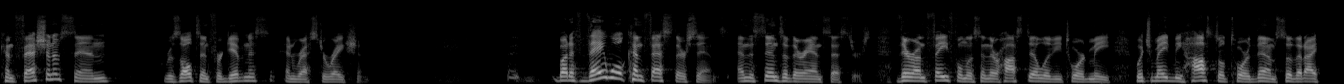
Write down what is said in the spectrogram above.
Confession of sin results in forgiveness and restoration. But if they will confess their sins and the sins of their ancestors, their unfaithfulness and their hostility toward me, which made me hostile toward them, so that I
